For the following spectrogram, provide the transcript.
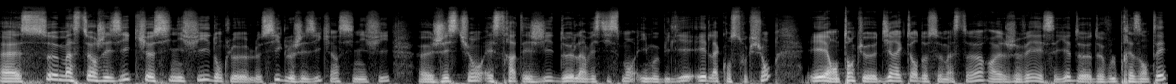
Euh, ce master GESIC signifie, donc le, sigle GESIC hein, signifie euh, gestion et stratégie de l'investissement immobilier et de la construction. Et en tant que directeur de ce master, euh, je vais essayer de, vous le présenter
